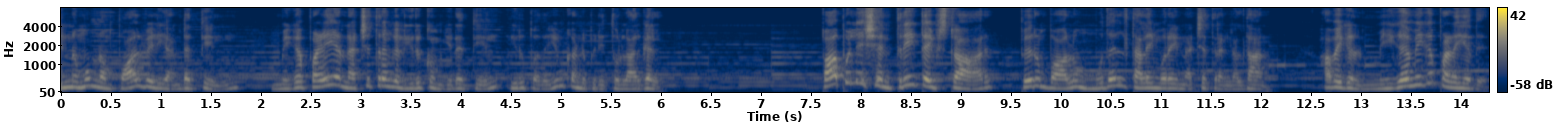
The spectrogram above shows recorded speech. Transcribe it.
இன்னமும் நம் பால்வெளி அண்டத்தில் மிக பழைய நட்சத்திரங்கள் இருக்கும் இடத்தில் இருப்பதையும் கண்டுபிடித்துள்ளார்கள். பாப்புலேஷன் த்ரீ டைப் ஸ்டார் பெரும்பாலும் முதல் தலைமுறை நட்சத்திரங்கள் தான் அவைகள் மிக மிக பழையது.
